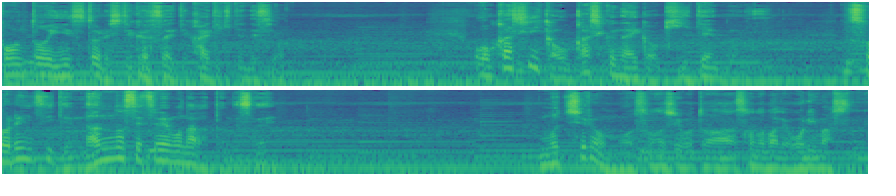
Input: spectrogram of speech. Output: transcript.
フォントをインストールしてくださいって返ってきてんですよ。おかしいかおかしくないかを聞いてんのにそれについて何の説明もなかったんですね。もちろんもうその仕事はその場で降りましたね。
